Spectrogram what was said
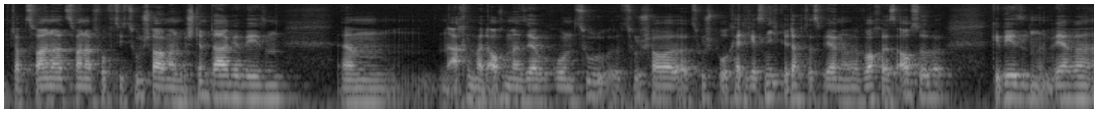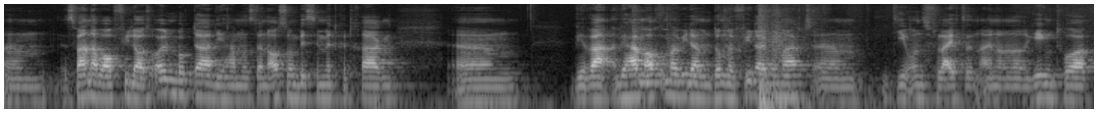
ich glaube, 200, 250 Zuschauer waren bestimmt da gewesen. Ähm, Achim hat auch immer einen sehr hohen Zuschauerzuspruch. Hätte ich jetzt nicht gedacht, dass während einer Woche es auch so gewesen wäre. Ähm, es waren aber auch viele aus Oldenburg da, die haben uns dann auch so ein bisschen mitgetragen. Ähm, wir, war, wir haben auch immer wieder dumme Fehler gemacht, ähm, die uns vielleicht in ein oder andere Gegentor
